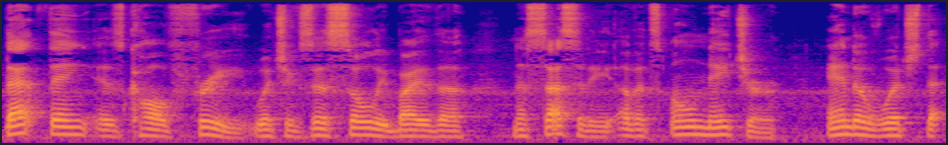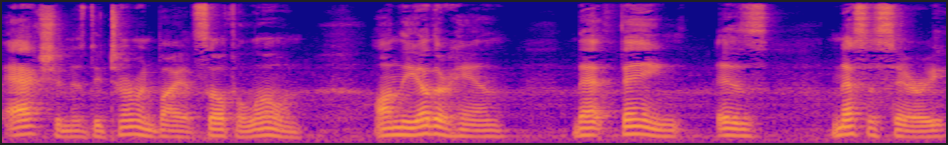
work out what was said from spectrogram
That thing is called free, which exists solely by the necessity of its own nature, and of which the action is determined by itself alone. On the other hand, that thing is necessary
